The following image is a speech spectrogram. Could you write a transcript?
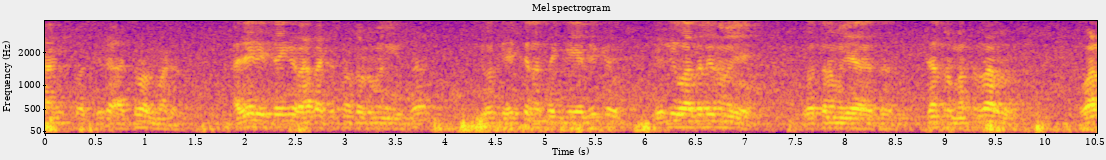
ಕಾಂಗ್ರೆಸ್ ಪಕ್ಷಕ್ಕೆ ಆಶೀರ್ವಾದ ಮಾಡಿದರು. ಅದೇ ರೀತಿಯಾಗಿ ರಾಧಾಕೃಷ್ಣ ದೊಡ್ಡಮನಿಗೆ ಸಹ ಇವತ್ತು ಹೆಚ್ಚಿನ ಸಂಖ್ಯೆಯಲ್ಲಿ ಎಲ್ಲಿ ಹೋದಲ್ಲಿ ನಮಗೆ ಇವತ್ತು ನಮಗೆ ಜನರು ಮತದಾರರು ಭಾಳ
